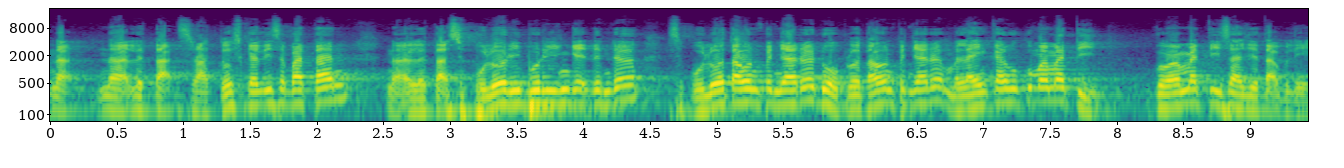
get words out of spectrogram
nak nak letak 100 kali sebatan, nak letak RM10,000 denda, 10 tahun penjara, 20 tahun penjara, melainkan hukuman mati. Hukuman mati saja tak boleh.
